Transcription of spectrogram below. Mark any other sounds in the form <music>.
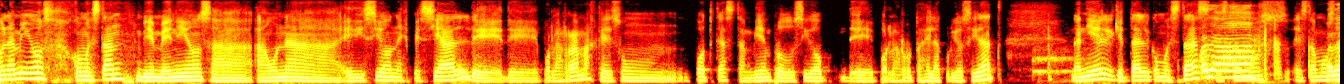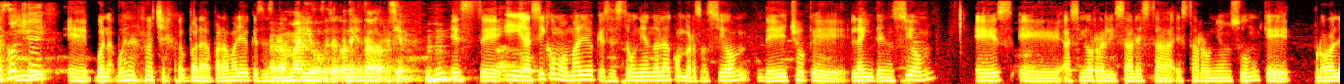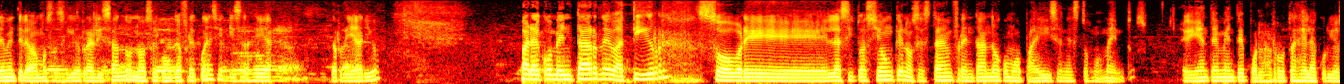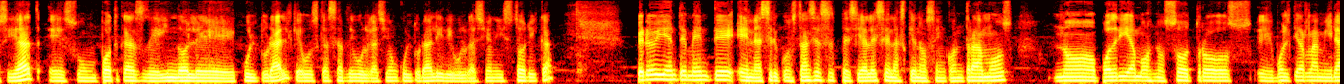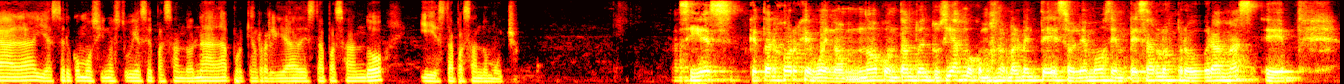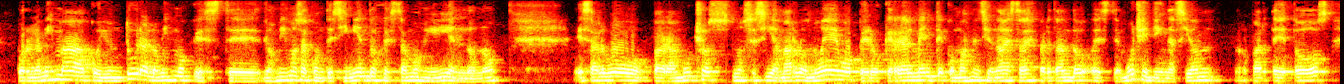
Hola amigos, ¿cómo están? Bienvenidos a, una edición especial de, Por las Ramas, que es un podcast también producido por las Rutas de la Curiosidad. Daniel, ¿qué tal? ¿Cómo estás? Hola. Estamos, <laughs> buenas noches. Eh, buenas noches para, Mario que se para Mario que se ha conectado recién. este, y así como Mario que se está uniendo a la conversación, de hecho que la intención es, eh, ha sido realizar esta, esta reunión Zoom que probablemente le vamos a seguir realizando, no sé con qué frecuencia, quizás diario, para comentar, debatir sobre la situación que nos está enfrentando como país en estos momentos. Evidentemente, por las rutas de la curiosidad, es un podcast de índole cultural que busca hacer divulgación cultural y divulgación histórica, pero evidentemente en las circunstancias especiales en las que nos encontramos, no podríamos nosotros eh, voltear la mirada y hacer como si no estuviese pasando nada, porque en realidad está pasando y está pasando mucho. Así es. ¿Qué tal, Jorge? Bueno, no con tanto entusiasmo como <laughs> normalmente solemos empezar los programas. Eh, por la misma coyuntura, lo mismo que este, los mismos acontecimientos que estamos viviendo, ¿no? es algo para muchos, no sé si llamarlo nuevo, pero que realmente, como has mencionado, está despertando este, mucha indignación por parte de todos,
